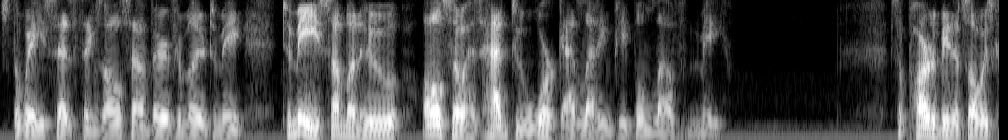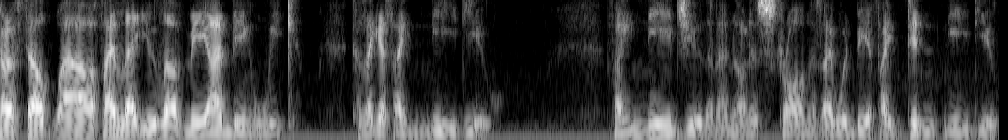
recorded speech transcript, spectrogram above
Just the way he says things all sound very familiar to me. To me, someone who also has had to work at letting people love me. It's a part of me that's always kind of felt, wow, if I let you love me, I'm being weak because I guess I need you. If I need you, then I'm not as strong as I would be if I didn't need you.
